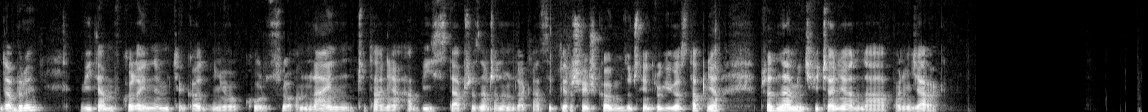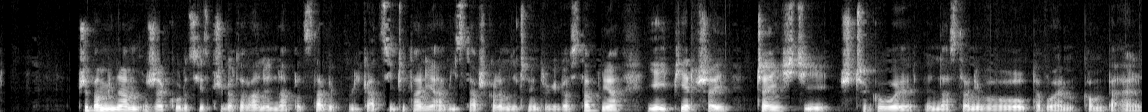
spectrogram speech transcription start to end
dobry, witam w kolejnym tygodniu kursu online czytania Avista przeznaczonym dla klasy pierwszej Szkoły Muzycznej drugiego stopnia. Przed nami ćwiczenia na poniedziałek. Przypominam, że kurs jest przygotowany na podstawie publikacji Czytanie Avista w Szkole Muzycznej drugiego stopnia, jej pierwszej części szczegóły na stronie www.pwm.com.pl.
